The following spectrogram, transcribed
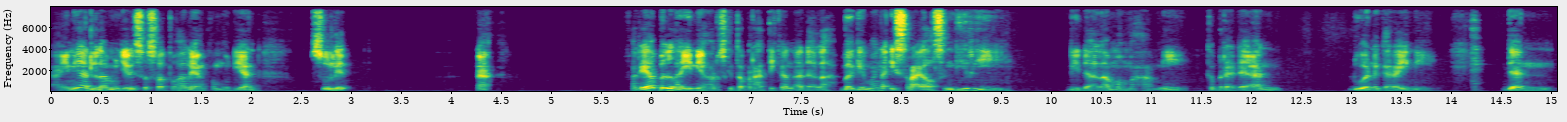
Nah, ini adalah menjadi sesuatu hal yang kemudian sulit. Nah, variabel lain yang harus kita perhatikan adalah bagaimana Israel sendiri di dalam memahami keberadaan dua negara ini. Dan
